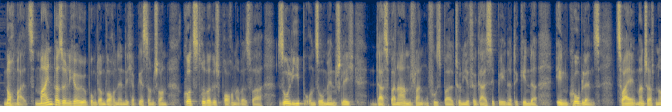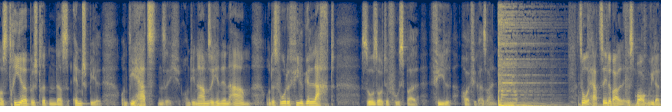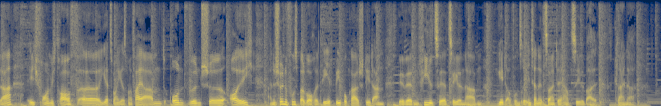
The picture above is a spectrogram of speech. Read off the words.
Nochmals, mein persönlicher Höhepunkt am Wochenende, ich habe gestern schon kurz drüber gesprochen, aber es war so lieb und so menschlich, das Bananenflankenfußballturnier für geistig behinderte Kinder in Koblenz. Zwei Mannschaften aus Trier bestritten das Endspiel und die herzten sich und die nahmen sich in den Arm und es wurde viel gelacht. So sollte Fußball viel häufiger sein. So, Herz, Seele, Ball ist morgen wieder da. Ich freue mich drauf. Äh, jetzt mache ich erstmal Feierabend und wünsche euch eine schöne Fußballwoche. DFB-Pokal steht an. Wir werden viel zu erzählen haben. Geht auf unsere Internetseite Herz, Seele, Ball. Kleiner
